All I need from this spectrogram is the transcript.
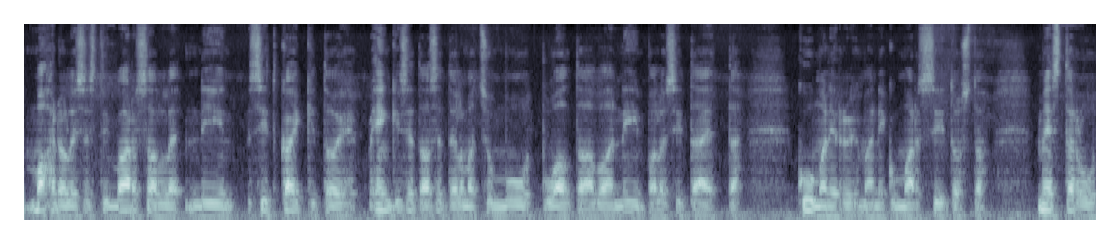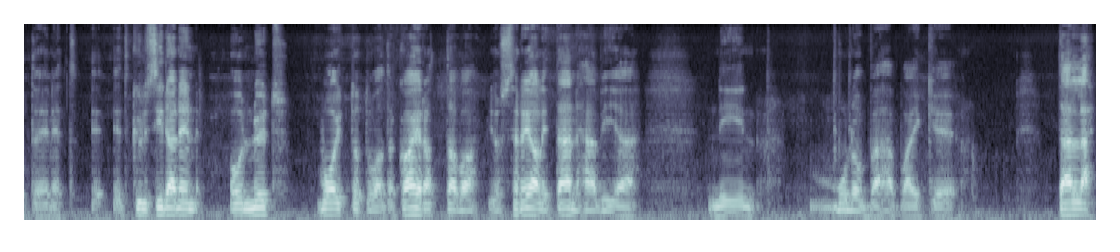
mahdollisesti Varsalle, niin sitten kaikki toi henkiset asetelmat sun muut puoltaa vaan niin paljon sitä, että Kuumanin ryhmä niin marssii tuosta mestaruuteen. Et, et, et kyllä Sidanen on nyt voitto tuolta kairattava. Jos se reaali tän häviää, niin mun on vähän vaikea tällä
